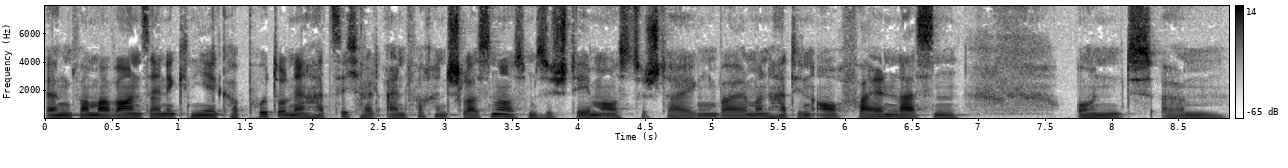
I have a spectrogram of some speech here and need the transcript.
Irgendwann mal waren seine Knie kaputt und er hat sich halt einfach entschlossen, aus dem System auszusteigen, weil man hat ihn auch fallen lassen und ähm,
